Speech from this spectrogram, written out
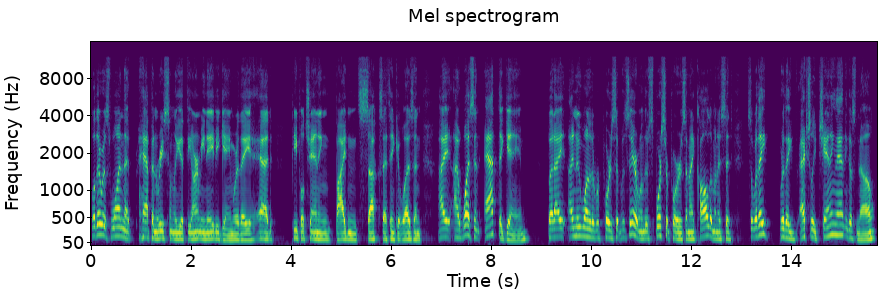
Well, there was one that happened recently at the Army Navy game where they had people chanting Biden sucks, I think it was. And I, I wasn't at the game, but I, I knew one of the reporters that was there, one of the sports reporters, and I called him and I said, So were they were they actually chanting that? And he goes, No.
